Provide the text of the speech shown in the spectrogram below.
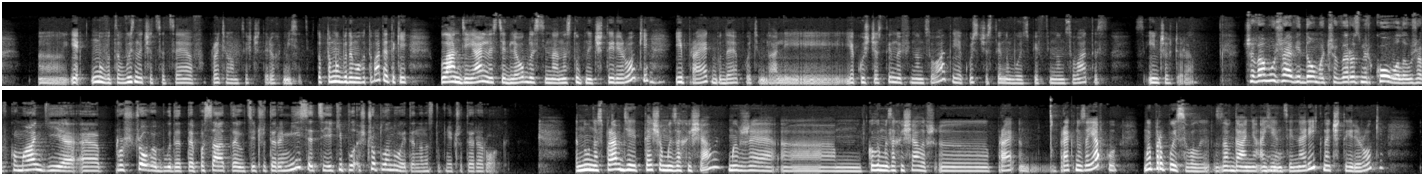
ну, це визначиться це протягом цих чотирьох місяців. Тобто ми будемо готувати такий план діяльності для області на наступні 4 роки, і проект буде потім далі якусь частину фінансувати, якусь частину буде співфінансувати з, з інших джерел. Чи вам уже відомо, чи ви розмірковували вже в команді, е, про що ви будете писати у ці чотири місяці? Які що плануєте на наступні чотири роки? Ну насправді те, що ми захищали, ми вже е, коли ми захищали е, проектну заявку, ми прописували завдання агенції на рік, на 4 роки,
